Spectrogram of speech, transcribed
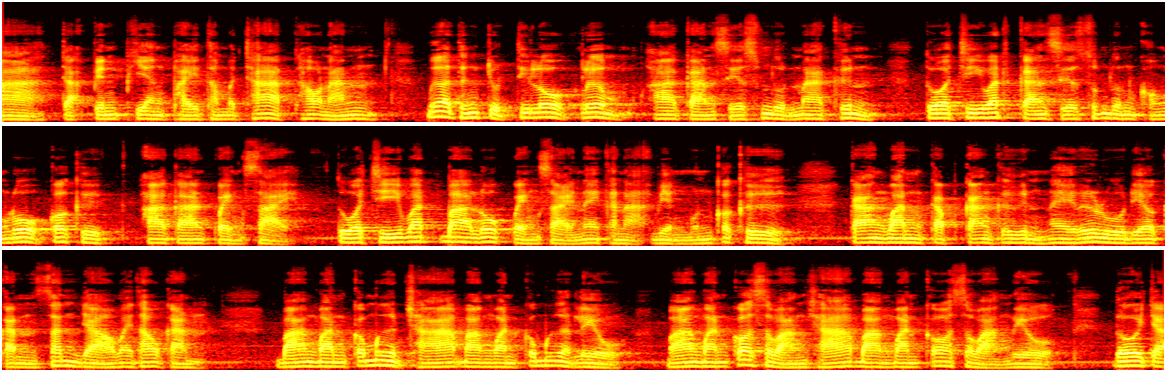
มาจะเป็นเพียงภัยธรรมชาติเท่านั้น เมื่อถึงจุดที่โลกเริ่มอาการเสียสมดุลมากขึ้น ตัวชี้วัดการเสียสมดุลของโลกก็คืออาการแกว่งสาย ตัวชี้วัดบ้าโลกแกว่งสายในขณะเบี่ยงหมุนก็คือ กลางวันกับกลางคืนในฤดูเดียวกันสั้นยาวไม่เท่ากัน บางวันก็มืดช้า บางวันก็มืดเร็ว บางวันก็สว่างช้า บางวันก็สว่างเร็ว โดยจะ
